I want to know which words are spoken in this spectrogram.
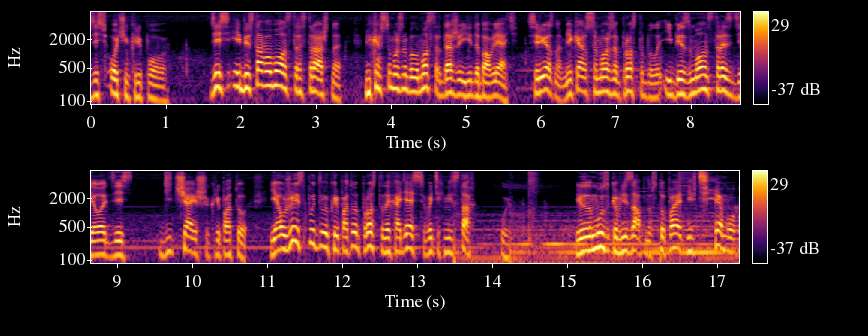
Здесь очень крипово. Здесь и без того монстра страшно. Мне кажется, можно было монстра даже и не добавлять. Серьезно, мне кажется, можно просто было и без монстра сделать здесь дичайшую крепоту. Я уже испытываю крепоту, просто находясь в этих местах. Ой. И вот эта музыка внезапно вступает не в тему.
